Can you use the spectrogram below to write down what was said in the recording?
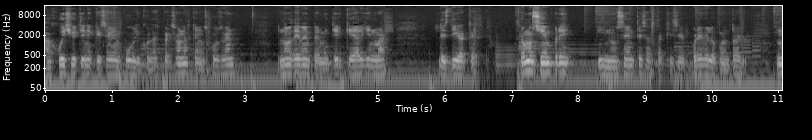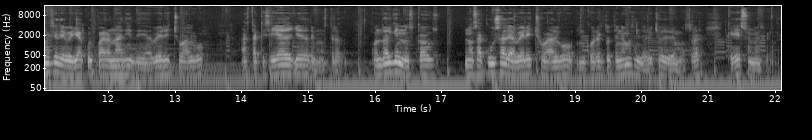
a juicio tiene que ser en público. Las personas que nos juzgan no deben permitir que alguien más les diga qué hacer. Somos siempre inocentes hasta que se pruebe lo contrario. No se debería culpar a nadie de haber hecho algo hasta que se haya demostrado. Cuando alguien nos, causa, nos acusa de haber hecho algo incorrecto, tenemos el derecho de demostrar que eso no es verdad.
